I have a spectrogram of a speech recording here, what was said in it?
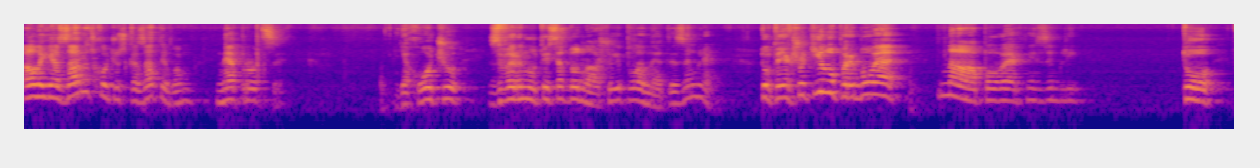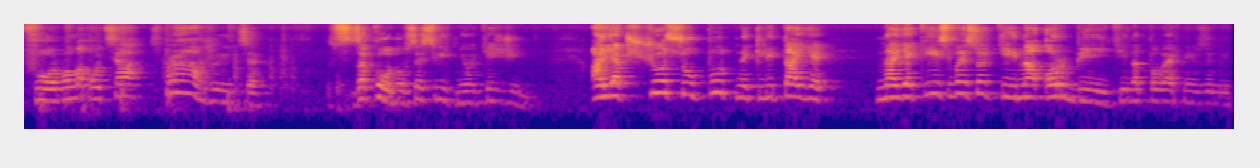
Але я зараз хочу сказати вам не про це. Я хочу звернутися до нашої планети Земля. Тобто, якщо тіло перебуває на поверхні Землі, то формула оця справжується закону всесвітнього тяжіння. А якщо супутник літає на якійсь висоті, на орбіті над поверхнею Землі,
